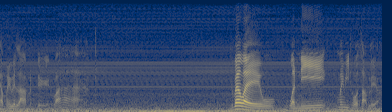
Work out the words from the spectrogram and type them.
ทำให้เวลามันเดินว่า จะแปลว่าวันนี้ไม่มีโทรศัพท์เลยอะ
